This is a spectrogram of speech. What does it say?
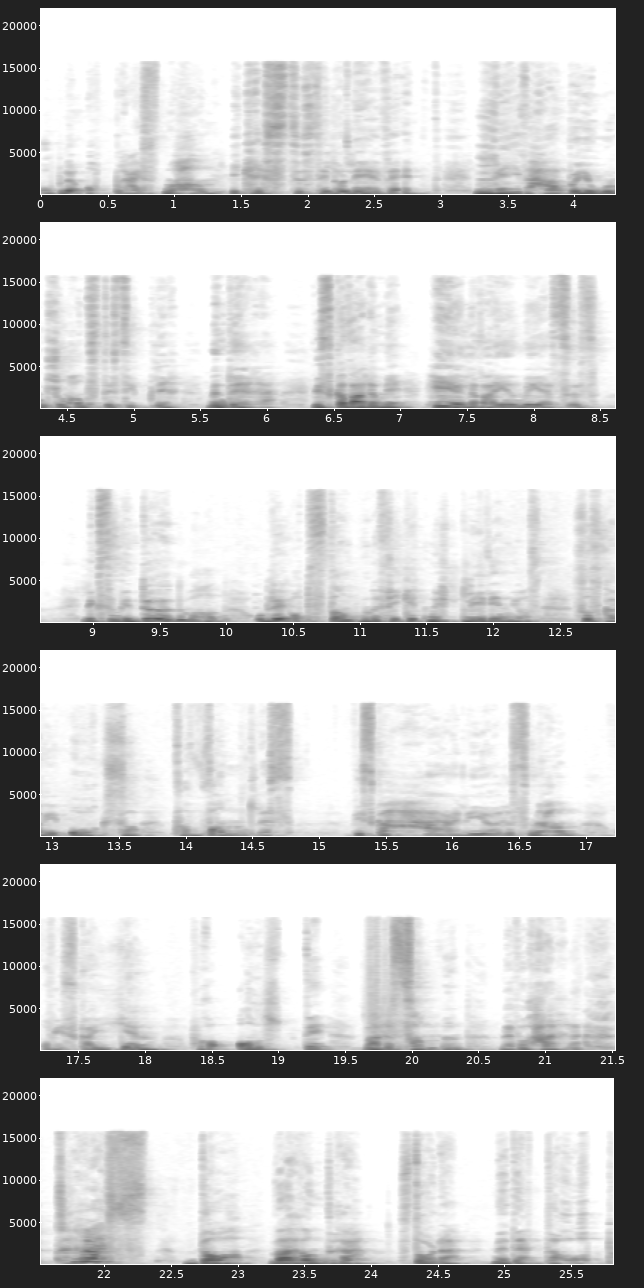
og ble oppreist med Han i Kristus til å leve et liv her på jorden som Hans disipler. Men dere, vi skal være med hele veien med Jesus. Liksom vi døde med Han og ble oppstandende, fikk et nytt liv inni oss, så skal vi også forvandles. Vi skal herliggjøres med Han, og vi skal hjem for å alltid være sammen med vår Herre. Trøst da hverandre, står det, med dette håp.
